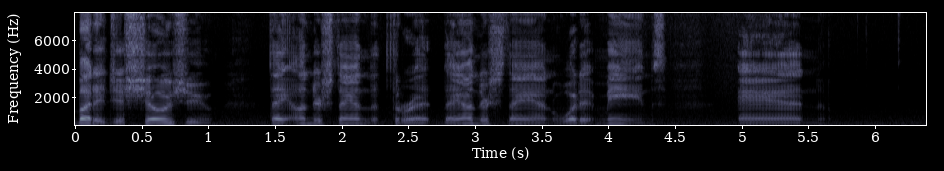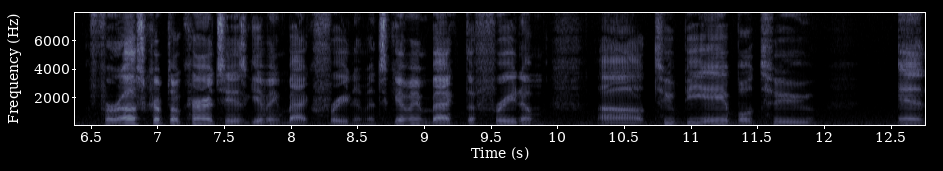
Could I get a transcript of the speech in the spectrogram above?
But it just shows you they understand the threat, they understand what it means. And for us, cryptocurrency is giving back freedom. It's giving back the freedom uh, to be able to, in,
